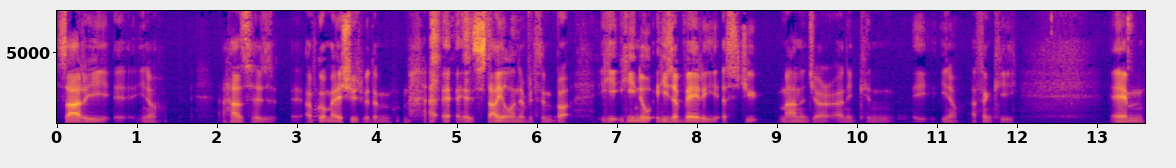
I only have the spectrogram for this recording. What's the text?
Sarri, eh, you know, has his. I've got my issues with him, his style and everything. But he he know he's a very astute manager, and he can. He, you know, I think he. Um,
